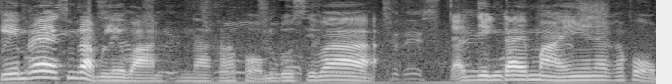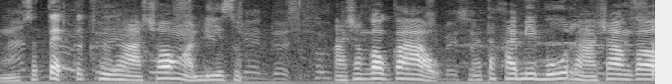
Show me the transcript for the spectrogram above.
เกมแรกสำหรับเลวานนะครับผมดูซิว่าจะยิงได้ไหมนะครับผม สเต็ปก็คือหาช่องอะดีสุด หาช่อง99นะถ้าใครมีบูธหาช่องก็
